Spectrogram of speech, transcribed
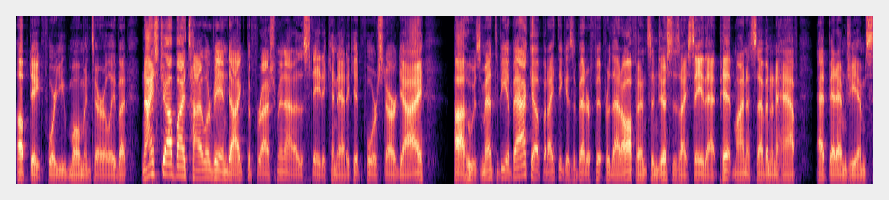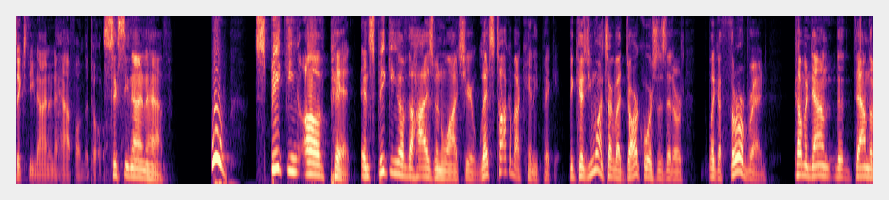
update for you momentarily. But nice job by Tyler Van Dyke, the freshman out of the state of Connecticut, four star guy. Uh, who is meant to be a backup, but I think is a better fit for that offense. And just as I say that, Pitt minus seven and a half at BetMGM, 69 and a half on the total. 69 and a half. Speaking of Pitt and speaking of the Heisman watch here, let's talk about Kenny Pickett because you want to talk about dark horses that are like a thoroughbred coming down the down the,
